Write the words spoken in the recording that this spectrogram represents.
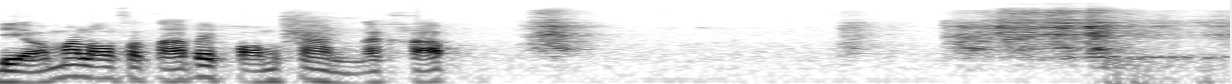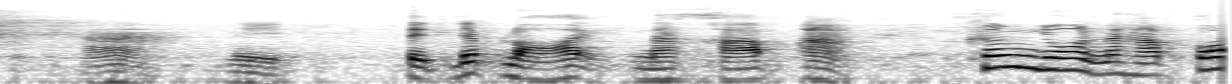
เดี๋ยวมาลองสตาร์ทไปพร้อมกันนะครับอ่านี่ติดเรียบร้อยนะครับอะ เครื่องยนต์นะครับก็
